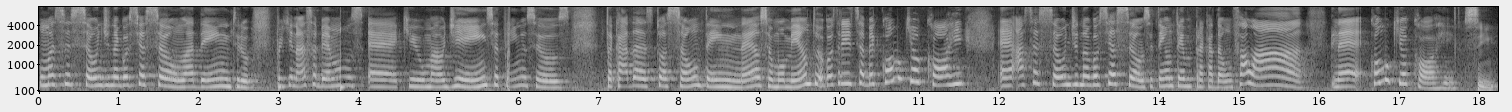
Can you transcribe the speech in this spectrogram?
uma sessão de negociação lá dentro, porque nós sabemos é, que uma audiência tem os seus. Cada situação tem né, o seu momento. Eu gostaria de saber como que ocorre é, a sessão de negociação. Se tem um tempo para cada um falar, né? Como que ocorre? Sim.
